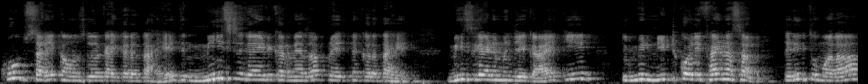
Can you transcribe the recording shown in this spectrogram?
खूप सारे काउन्सिलर काय करत आहेत? मिस गाईड करण्याचा प्रयत्न करत आहेत. मिस गाईड म्हणजे काय? की तुम्ही नीट क्वालिफाय नसाल तरी तुम्हाला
